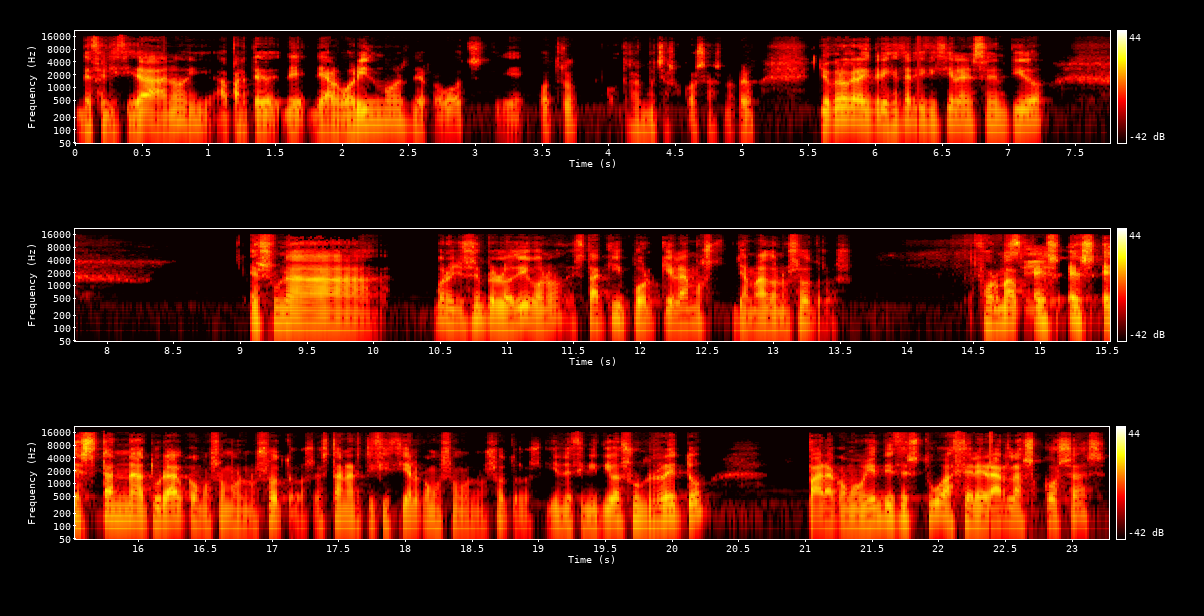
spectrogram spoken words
de felicidad, ¿no? Y aparte de, algoritmos, de robots y de otras muchas cosas, ¿no? Pero yo creo que la inteligencia artificial en ese sentido es una... Bueno, yo siempre lo digo, ¿no? Está aquí porque la hemos llamado nosotros. Forma, sí. es, es, es, tan natural como somos nosotros, es tan artificial como somos nosotros. Y en definitiva es un reto para, como bien dices tú, acelerar las cosas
